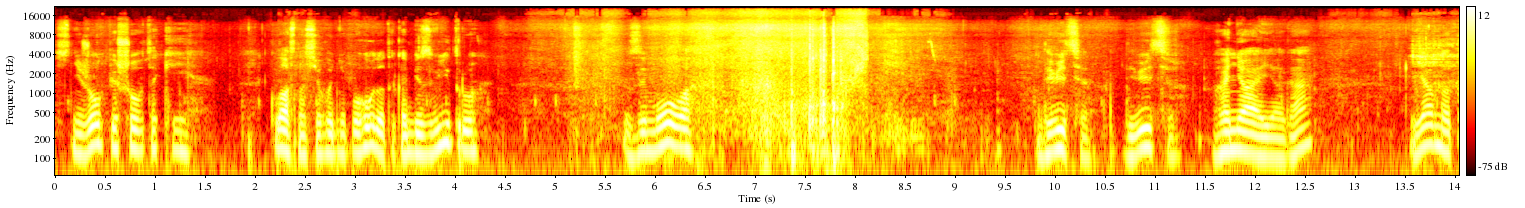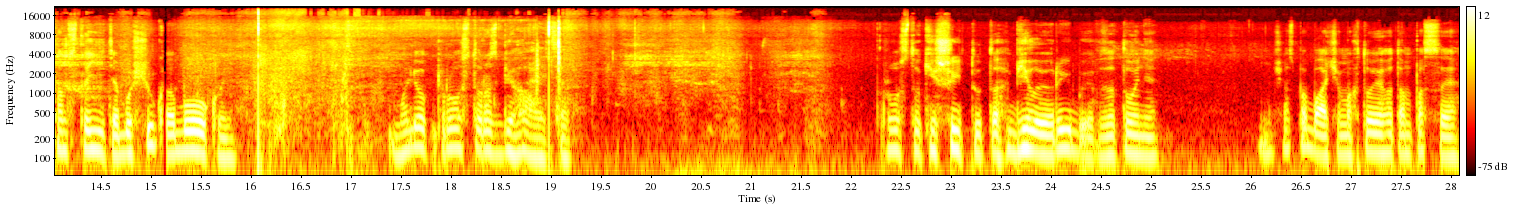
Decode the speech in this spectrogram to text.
Сніжок пішов такий. Класна сьогодні погода, така без вітру. Зимова. Дивіться, дивіться, ганяє як, а? Явно там стоїть або щука, або окунь. Мальок просто розбігається. Просто кишить тут білої риби в затоні. Ну, Зараз побачимо, хто його там пасе.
